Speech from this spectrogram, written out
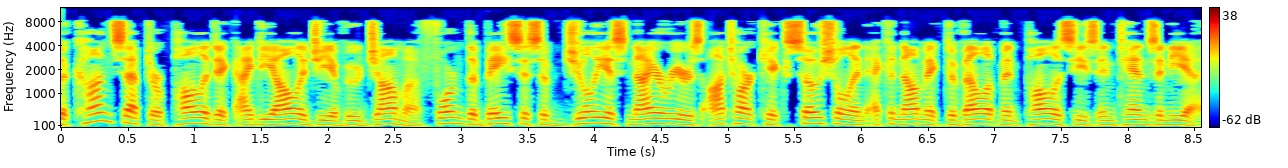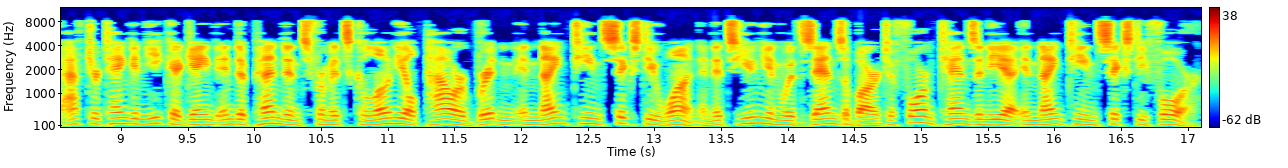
The concept or politic ideology of Ujamaa formed the basis of Julius Nyerere's autarkic social and economic development policies in Tanzania after Tanganyika gained independence from its colonial power Britain in 1961 and its union with Zanzibar to form Tanzania in 1964.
